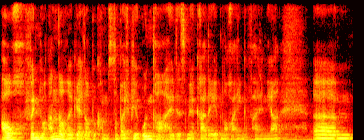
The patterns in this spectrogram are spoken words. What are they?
auch wenn du andere Gelder bekommst, zum Beispiel Unterhalt ist mir gerade eben noch eingefallen, ja. Ähm,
